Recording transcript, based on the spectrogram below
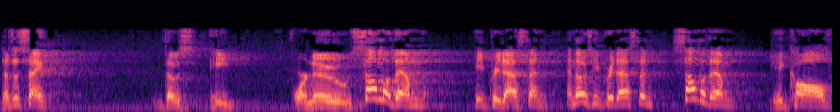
Does it say those he foreknew? Some of them he predestined, and those he predestined, some of them he called,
